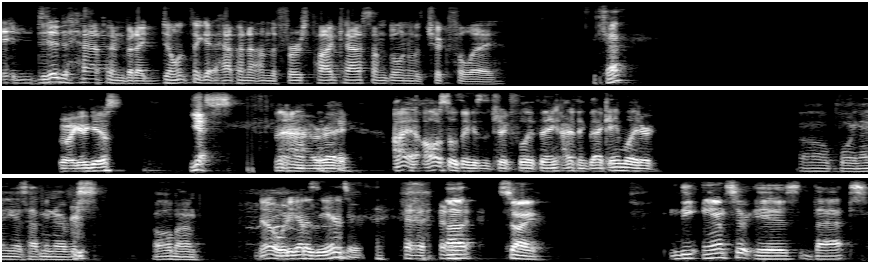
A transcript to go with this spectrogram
it did happen, but I don't think it happened on the first podcast. I'm going with Chick-fil-A. Okay. Do I get a guess? Yes. All right. I also think it's the Chick Fil A thing. I think that came later. Oh boy, now you guys have me nervous. Hold on. No, what do you got as the answer? Uh, sorry. The answer is that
